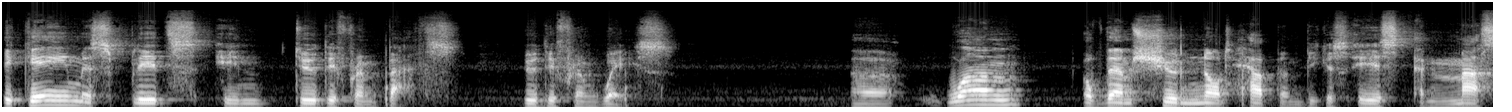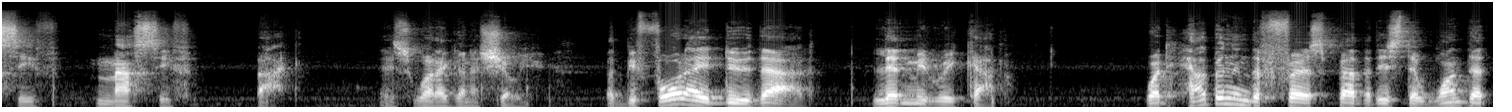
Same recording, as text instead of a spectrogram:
the game splits in two different paths, two different ways. Uh, one of them should not happen because it's a massive, massive bug. Is what I'm gonna show you. But before I do that, let me recap. What happened in the first path, that is the one that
